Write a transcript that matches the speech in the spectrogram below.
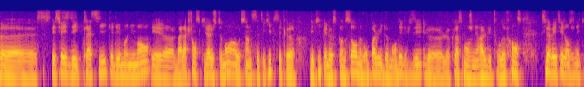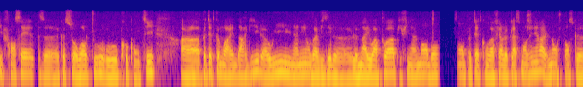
euh, spécialiste des classiques et des monuments. Et euh, bah, la chance qu'il a justement hein, au sein de cette équipe, c'est que l'équipe et le sponsor ne vont pas lui demander de viser le, classement général du Tour de France. S'il avait été dans une équipe française, euh, que ce soit World Tour ou Pro Conti, peut-être comme Warren Barguil, oui, une année on va viser le, maillot à poids, puis finalement, bon, peut-être qu'on va faire le classement général. Non, je pense que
